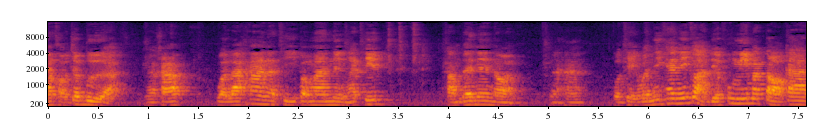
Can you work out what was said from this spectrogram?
วเขาจะเบื่อนะครับ วันละห้านาทีประมาณหนึ่งอาทิตย์ทำได้แน่นอนนะฮะโอเค วันนี้แค่นี้ก่อนเดี๋ยวพรุ่งนี้มาต่อกัน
